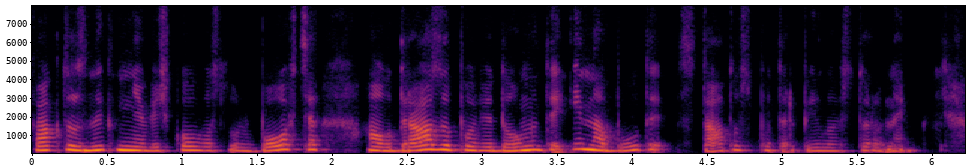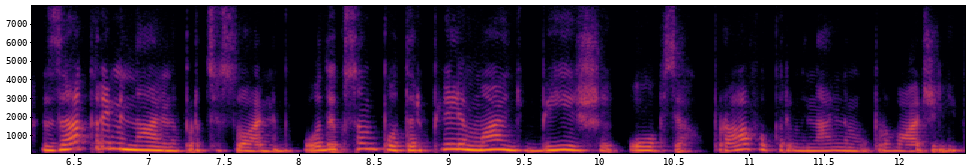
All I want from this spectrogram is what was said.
факту зникнення військовослужбовця, а одразу повідомити і набути статус потерпілої сторони. За кримінально-процесуальним кодексом потерпілі мають більший обсяг прав у кримінальному провадженні,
